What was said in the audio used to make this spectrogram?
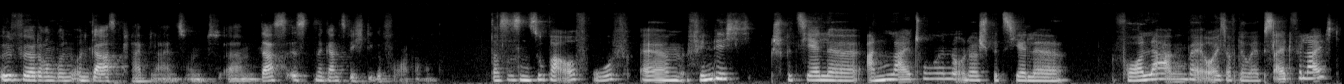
Ölförderung und, und, Gaspipelines. Und ähm, das ist eine ganz wichtige Forderung. Das ist ein super Aufruf. Ähm, Finde ich spezielle Anleitungen oder spezielle Vorlagen bei euch auf der Website vielleicht?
